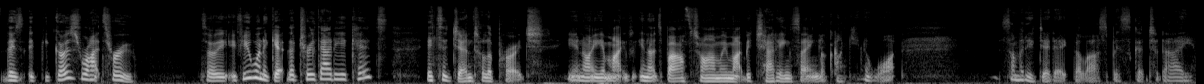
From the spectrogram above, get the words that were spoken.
there's it it goes right through. So if you want to get the truth out of your kids, it's a gentle approach. You know, you might, you know, it's bath time. We might be chatting, saying, "Look, oh, you know what? Somebody did eat the last biscuit today."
